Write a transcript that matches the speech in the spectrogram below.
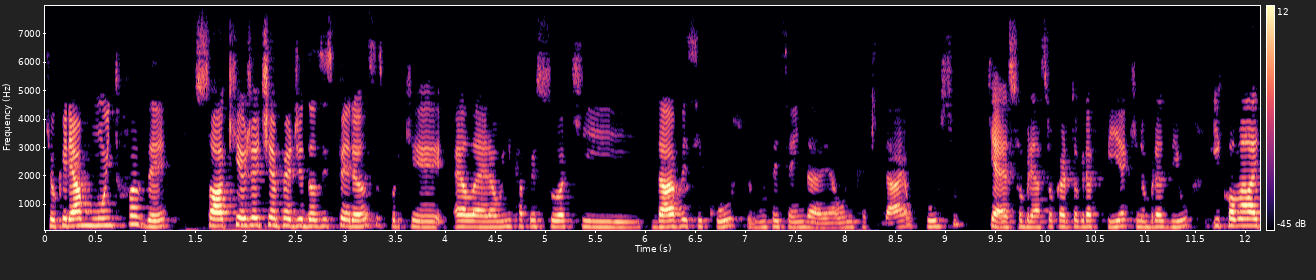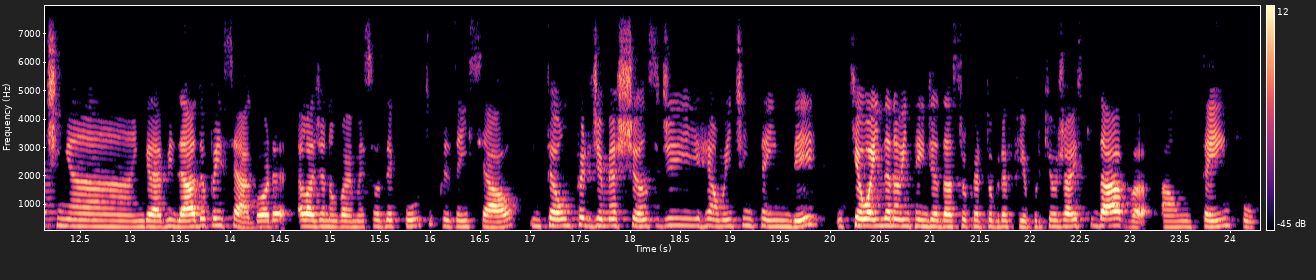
que eu queria muito fazer, só que eu já tinha perdido as esperanças, porque ela era a única pessoa que dava esse curso, não sei se ainda é a única que dá é o curso, que é sobre astrocartografia aqui no Brasil. E como ela tinha engravidado, eu pensei, ah, agora ela já não vai mais fazer curso presencial, então perdi a minha chance de realmente entender o que eu ainda não entendia da astrocartografia, porque eu já estudava há um tempo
